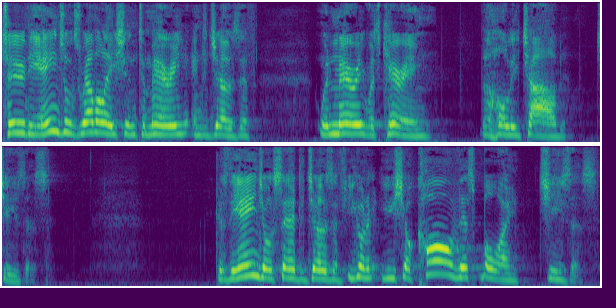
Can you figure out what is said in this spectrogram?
to the angel's revelation to Mary and to Joseph when Mary was carrying the holy child, Jesus. Because the angel said to Joseph, gonna, You shall call this boy Jesus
